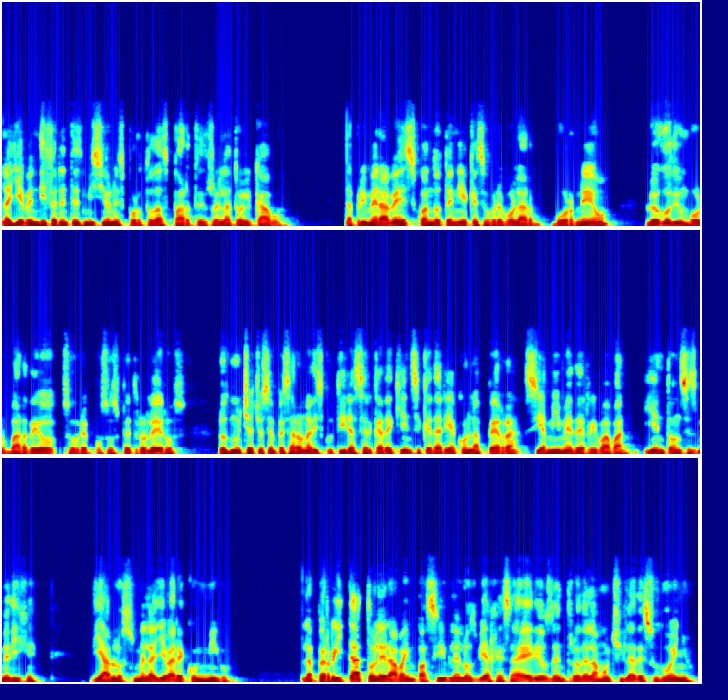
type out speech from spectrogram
La llevé en diferentes misiones por todas partes, relató el cabo. La primera vez, cuando tenía que sobrevolar Borneo, luego de un bombardeo sobre pozos petroleros, los muchachos empezaron a discutir acerca de quién se quedaría con la perra si a mí me derribaban, y entonces me dije, diablos, me la llevaré conmigo. La perrita toleraba impasible los viajes aéreos dentro de la mochila de su dueño,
